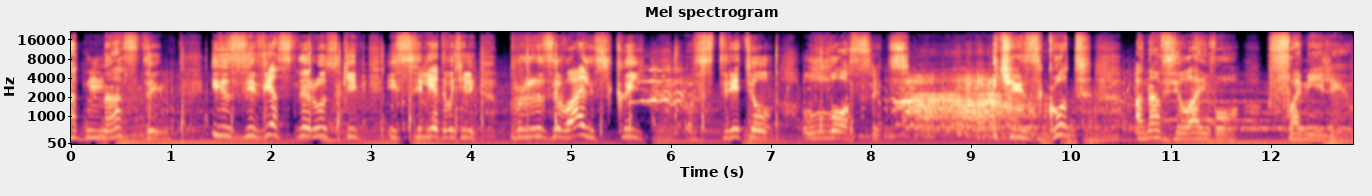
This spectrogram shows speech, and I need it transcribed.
Однажды известный русский исследователь Прозывальский встретил лосось. И через год она взяла его фамилию.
